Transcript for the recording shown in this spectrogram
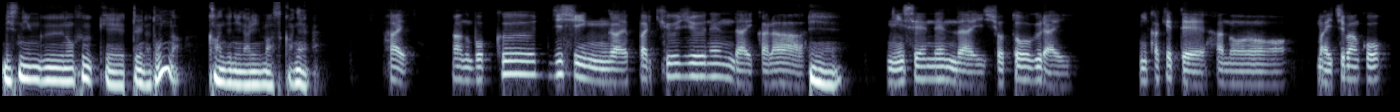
リスニングの風景というのはどんな感じになりますかね？はい。あの、僕自身がやっぱり90年代からええ2000年代初頭ぐらいにかけて、あの、まあ、一番こう、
